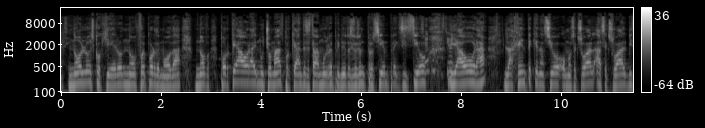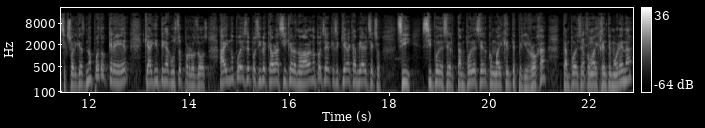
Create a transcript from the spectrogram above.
Así. No lo escogieron, no fue por de moda. No, porque ahora hay mucho más? Porque antes estaba muy reprimido esta situación, pero siempre existió. Siempre existió. Y ahora la gente que nació homosexual, asexual, bisexual, no puedo creer que alguien tenga gusto por los dos. Ay, no puede ser posible que ahora sí, que ahora no. Ahora no puede ser que se quiera cambiar el sexo. Sí, sí puede ser. Tan puede ser como hay gente pelirroja, tan puede ser Así como es. hay gente morena,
